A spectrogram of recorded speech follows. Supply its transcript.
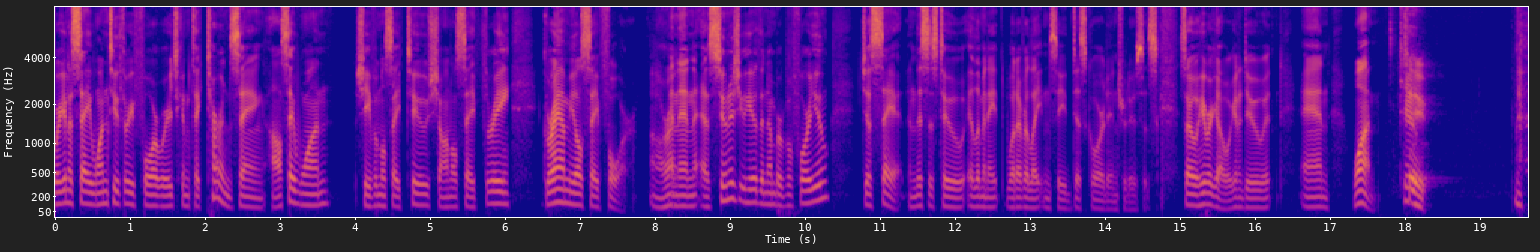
we're going to say one, two, three, four. We're each going to take turns saying, I'll say one, Shivam will say two, Sean will say three, Graham, you'll say four. All right. And then as soon as you hear the number before you, just say it. And this is to eliminate whatever latency Discord introduces. So here we go. We're going to do it. And one. Two.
